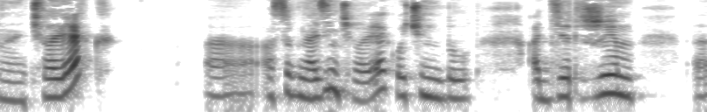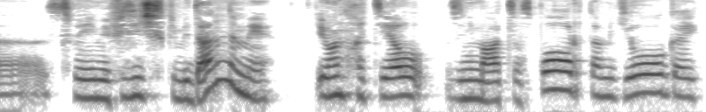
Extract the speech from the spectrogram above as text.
э, человек, а, особенно один человек, очень был одержим э, своими физическими данными, и он хотел заниматься спортом, йогой.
